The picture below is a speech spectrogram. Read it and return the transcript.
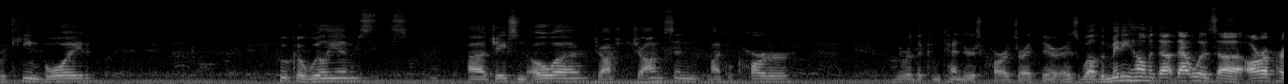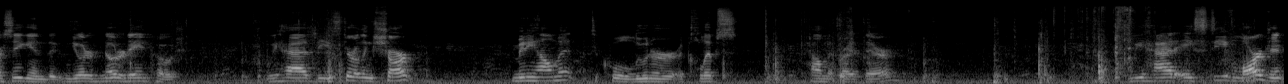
Rakeem Boyd, Pooka Williams, uh, Jayson Oweh, Josh Johnson, Michael Carter. Here were the contenders cards right there as well. The mini helmet that that was uh, Ara Parseghian, the Notre, Dame coach. We had the Sterling Sharpe mini helmet. It's a cool lunar eclipse helmet right there. We had a Steve Largent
